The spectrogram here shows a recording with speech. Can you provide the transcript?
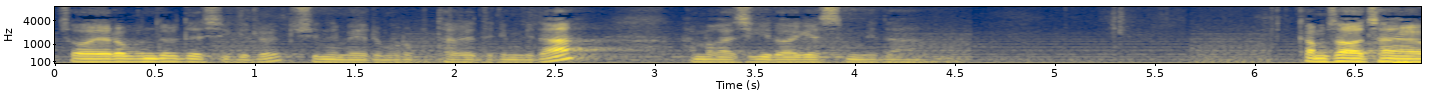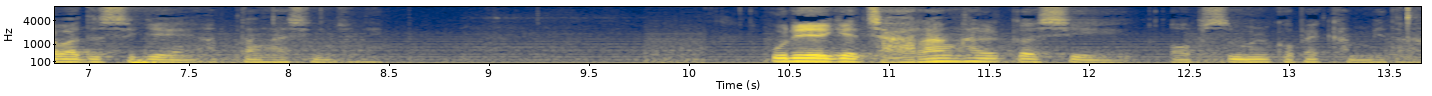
저와 여러분들 되시기를 주님의 이름으로 부탁을 드립니다. 한번 같이 기도하겠습니다. 감사와 찬양을 받으시기에 합당하신 주님. 우리에게 자랑할 것이 없음을 고백합니다.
